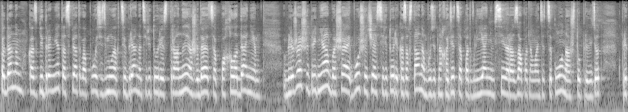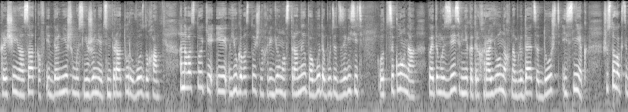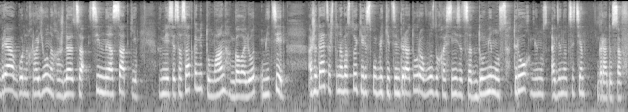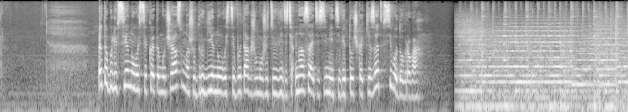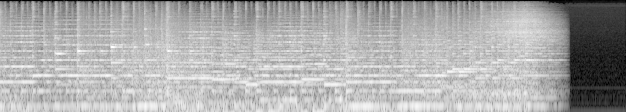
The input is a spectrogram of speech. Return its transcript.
По данным Казгидромета, с 5 по 7 октября на территории страны ожидается похолодание. В ближайшие три дня большая, большая часть территории Казахстана будет находиться под влиянием северо-западного антициклона, что приведет к прекращению осадков и дальнейшему снижению температуры воздуха. А на востоке и в юго-восточных регионах страны погода будет зависеть от циклона, поэтому здесь в некоторых районах наблюдается дождь и снег. 6 октября в горных районах ожидаются сильные осадки. Вместе с осадками туман, гололед, метель. Ожидается, что на востоке республики температура воздуха снизится до минус 3, минус 11 градусов. Это были все новости к этому часу. Наши другие новости вы также можете увидеть на сайте семей Всего доброго!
